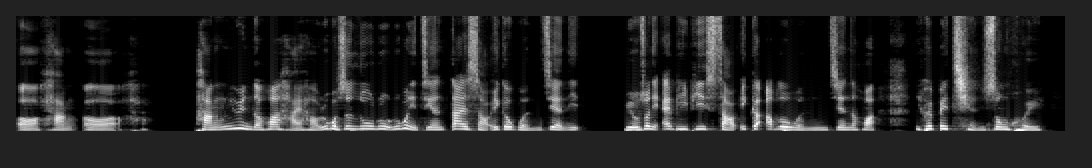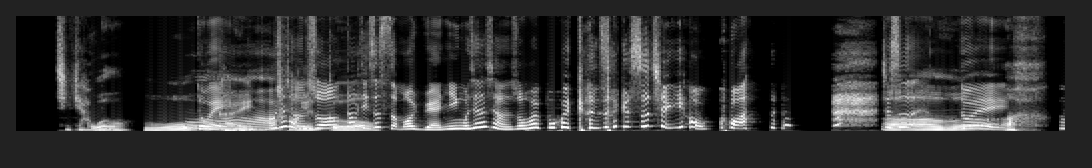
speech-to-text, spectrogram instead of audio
呃航呃航航运的话还好，如果是陆路，如果你今天带少一个文件，你比如说你 APP 少一个 upload 文件的话，你会被遣送回新加坡。哦，对我就想说，到底是什么原因？我现在想说，会不会跟这个事情有关？就是、哦对啊啊，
